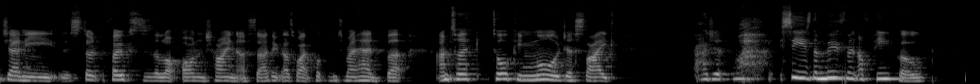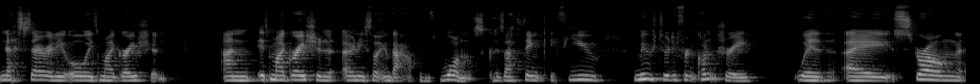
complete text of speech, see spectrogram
Jenny st- focuses a lot on China, so I think that's why it popped into my head. But I'm t- talking more just like, I just see, is the movement of people necessarily always migration? And is migration only something that happens once? Because I think if you move to a different country with a strong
